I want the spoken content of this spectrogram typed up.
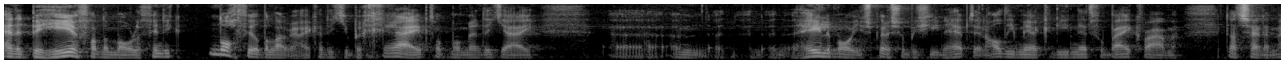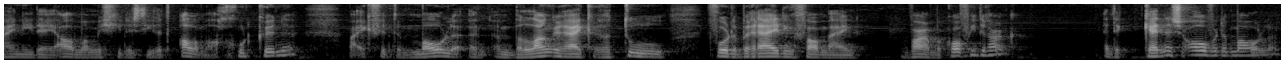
En het beheer van de molen vind ik nog veel belangrijker. Dat je begrijpt op het moment dat jij eh, een, een, een hele mooie espresso machine hebt. En al die merken die net voorbij kwamen, dat zijn naar mijn idee allemaal machines die het allemaal goed kunnen. Maar ik vind de molen een, een belangrijkere tool voor de bereiding van mijn warme koffiedrank. En de kennis over de molen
